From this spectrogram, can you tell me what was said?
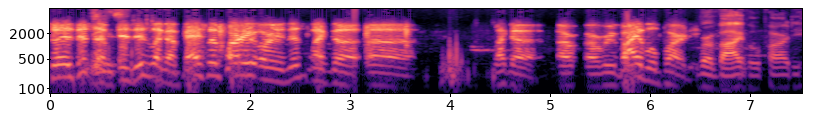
So is this a is this like a bachelor party or is this like a uh like a a, a revival party? Revival party.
